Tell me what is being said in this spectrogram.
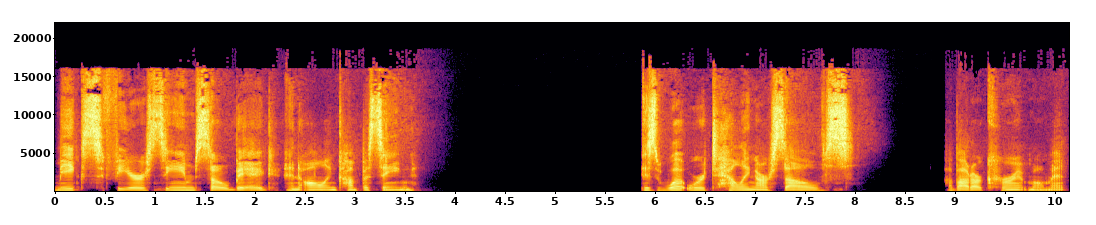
makes fear seem so big and all encompassing is what we're telling ourselves about our current moment.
